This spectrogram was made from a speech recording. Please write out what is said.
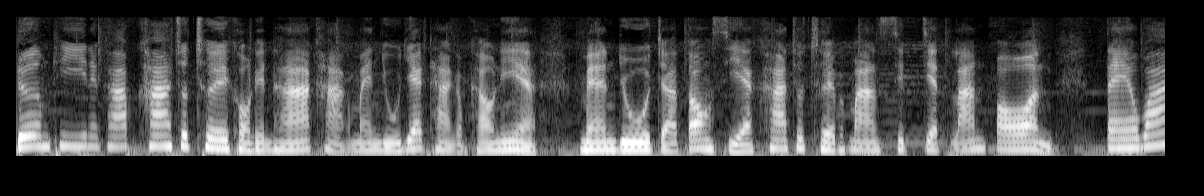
เดิมทีนะครับค่าชดเชยของเทนฮากหากแมนยูแยกทางกับเขาเนี่ยแมนยูจะต้องเสียค่าชดเชยประมาณ 17 ล้านปอนด์แต่ว่า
